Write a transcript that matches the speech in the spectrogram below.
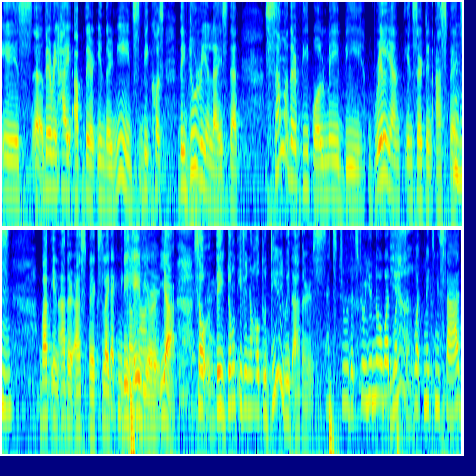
is uh, very high up there in their needs because they do realize that some other people may be brilliant in certain aspects, but in other aspects like. Technical behavior, knowledge. yeah. That's so right. they don't even know how to deal with others. That's true, that's true. You know what, Yeah. what makes me sad?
